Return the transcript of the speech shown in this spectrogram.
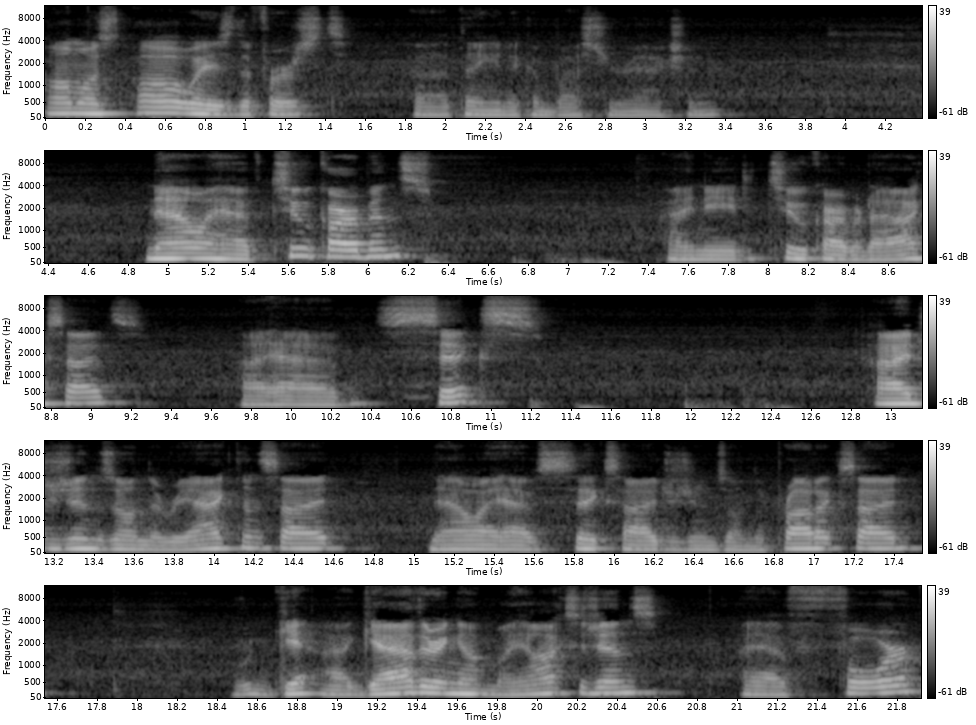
almost always the first uh, thing in a combustion reaction. Now I have two carbons. I need two carbon dioxides. I have six hydrogens on the reactant side. Now I have six hydrogens on the product side uh, gathering up my oxygens. I have 4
